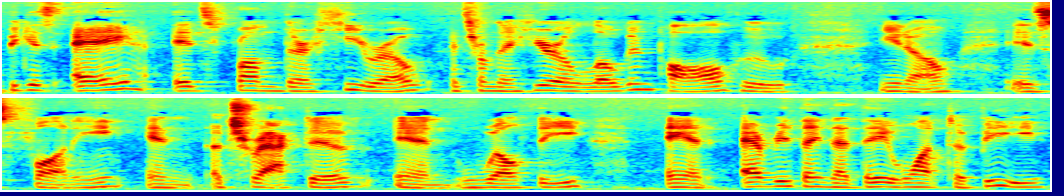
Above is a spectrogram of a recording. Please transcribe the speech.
because A, it's from their hero, it's from their hero Logan Paul, who, you know, is funny and attractive and wealthy and everything that they want to be,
